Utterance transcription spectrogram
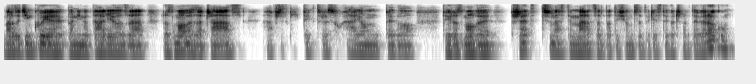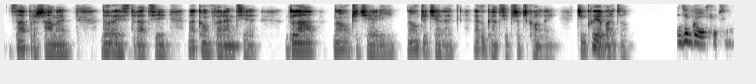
Bardzo dziękuję Pani Natalio za rozmowę, za czas, a wszystkich tych, którzy słuchają tego, tej rozmowy przed 13 marca 2024 roku, zapraszamy do rejestracji na konferencję dla nauczycieli, nauczycielek edukacji przedszkolnej. Dziękuję bardzo. Dziękuję ślicznie.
